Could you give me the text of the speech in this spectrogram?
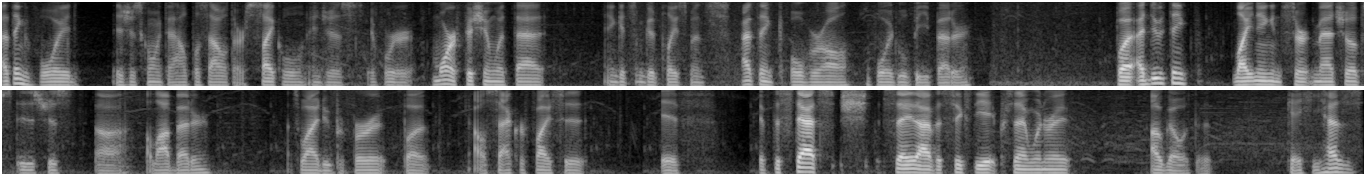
I think Void is just going to help us out with our cycle and just if we're more efficient with that and get some good placements, I think overall Void will be better. But I do think Lightning in certain matchups is just uh, a lot better. That's why I do prefer it, but I'll sacrifice it if if the stats say that I have a 68% win rate, I'll go with it. Okay, he has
